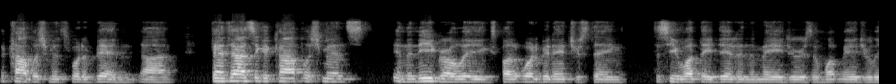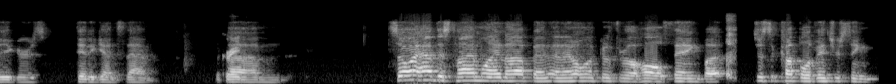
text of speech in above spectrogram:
accomplishments would have been. Uh, fantastic accomplishments in the Negro leagues, but it would have been interesting to see what they did in the majors and what major leaguers did against them. Agreed. Um, so I have this timeline up, and, and I don't want to go through the whole thing, but just a couple of interesting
